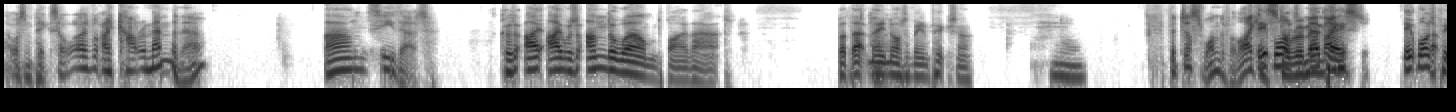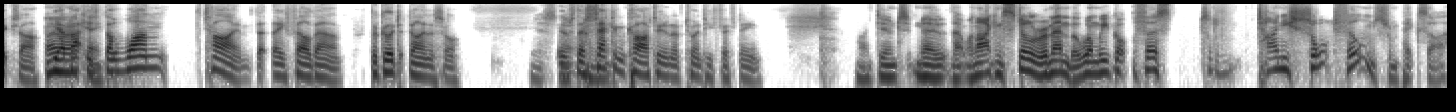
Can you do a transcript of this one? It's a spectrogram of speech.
That wasn't Pixar. I, I can't remember now. Um, see that. because I, I was underwhelmed by that, but that may not have been Pixar. No. But just wonderful. I can It still was, remember. Okay. st- It was Uh, Pixar. oh, yeah, that is the one time that they fell down. The Good Dinosaur. Yes, It no, was the I don't- second cartoon of 2015. I don't know that one. I can still remember when we got the first sort of tiny short films from Pixar.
